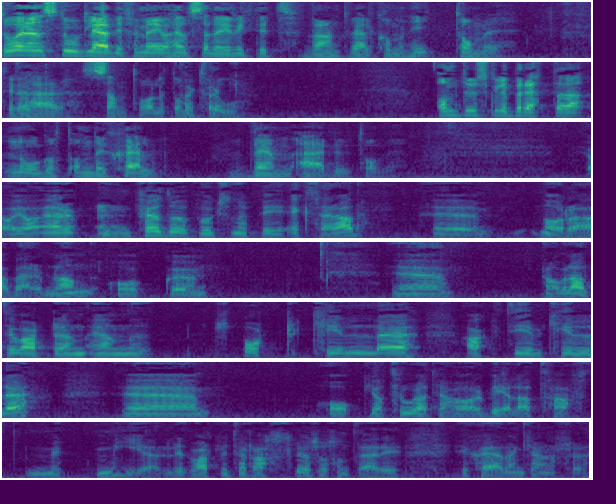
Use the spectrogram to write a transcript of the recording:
Då är det en stor glädje för mig att hälsa dig riktigt varmt välkommen hit Tommy till Tack. det här samtalet om Tack, tro. tack. Om du skulle berätta något om dig själv, vem är du Tommy? Ja, jag är född och uppvuxen uppe i Ekshärad, eh, norra Värmland. Och, eh, eh, jag har väl alltid varit en, en sportkille, aktiv kille. Eh, och jag tror att jag har velat haft mycket mer, varit lite rastlös och sånt där i, i själen kanske.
